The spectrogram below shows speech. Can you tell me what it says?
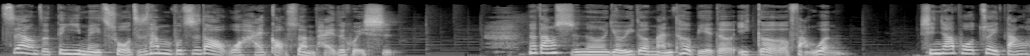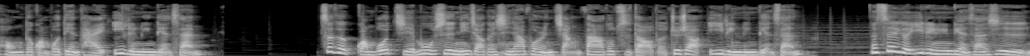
这样子定义没错，只是他们不知道我还搞算牌这回事。那当时呢，有一个蛮特别的一个访问，新加坡最当红的广播电台一零零点三。这个广播节目是你只要跟新加坡人讲，大家都知道的，就叫一零零点三。那这个一零零点三是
